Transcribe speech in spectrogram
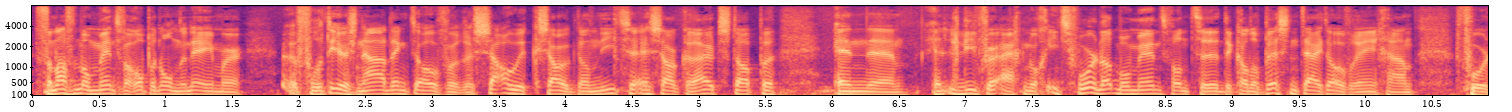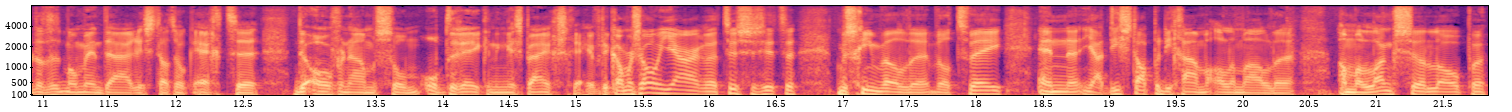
Vanaf het moment waarop een ondernemer eh, voor het eerst nadenkt over eh, zou ik, zou ik dan niet, zou ik eruit stappen. En, liever eigenlijk nog iets voor dat moment, want er kan nog best een tijd overheen gaan voordat het moment daar is dat ook echt de overnamesom op de rekening is bijgeschreven. Er kan maar zo een jaar tussen zitten, misschien wel, wel twee. En ja, die stappen die gaan we allemaal, allemaal langs lopen.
